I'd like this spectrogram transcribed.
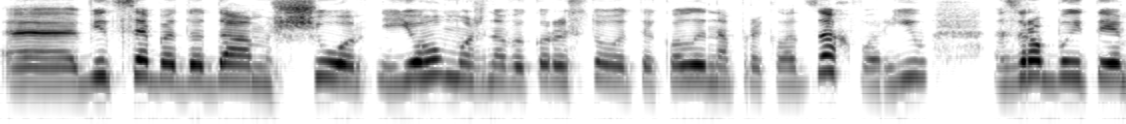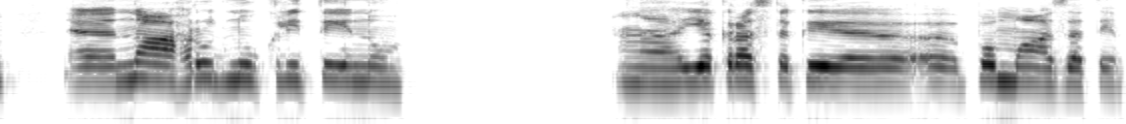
Е, Від себе додам, що його можна використовувати, коли, наприклад, захворів, зробити е, на грудну клітину. Якраз таки помазати,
